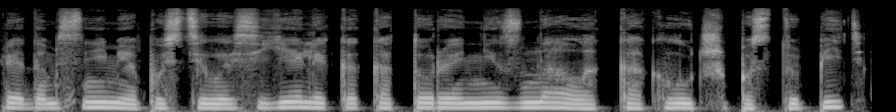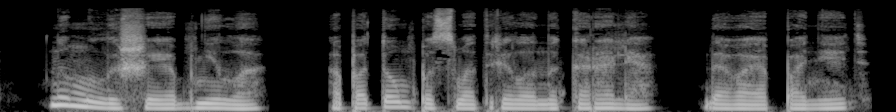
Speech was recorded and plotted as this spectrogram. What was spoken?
Рядом с ними опустилась Елика, которая не знала, как лучше поступить, но малышей обняла, а потом посмотрела на короля давая понять,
